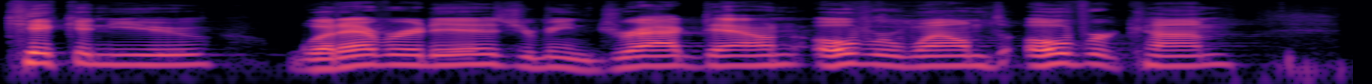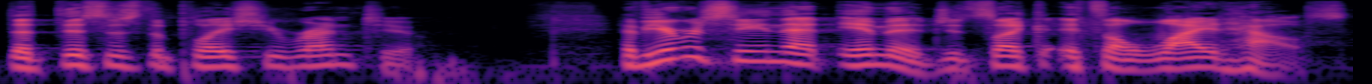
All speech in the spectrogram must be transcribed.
kicking you, whatever it is, you're being dragged down, overwhelmed, overcome, that this is the place you run to. Have you ever seen that image? It's like it's a lighthouse.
